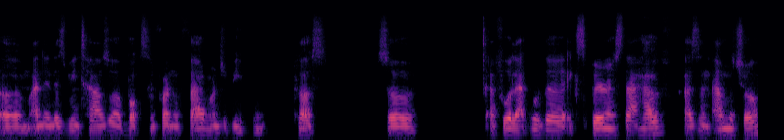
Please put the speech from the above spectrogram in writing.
Um, and then there's been times where I've boxed in front of 500 people plus. So I feel like with the experience that I have as an amateur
